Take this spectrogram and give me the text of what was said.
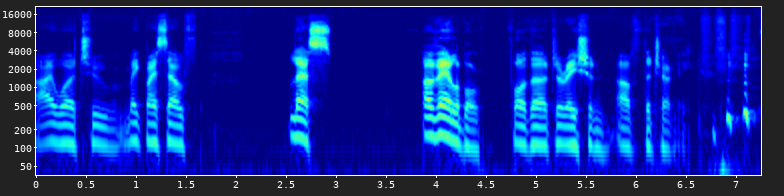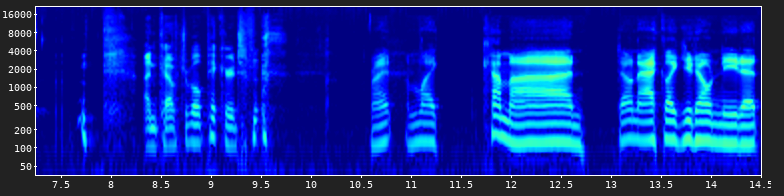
I were to make myself less available for the duration of the journey. Uncomfortable Picard. Right? I'm like, come on, don't act like you don't need it.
